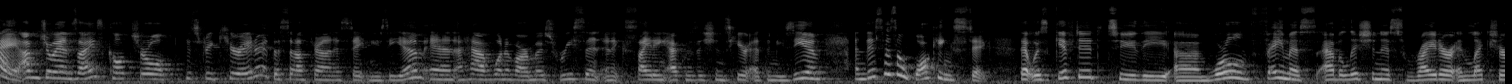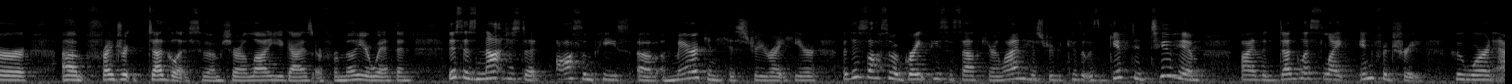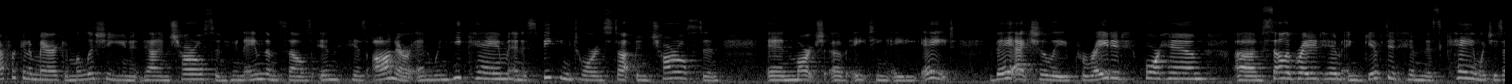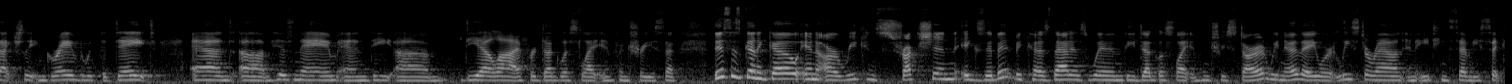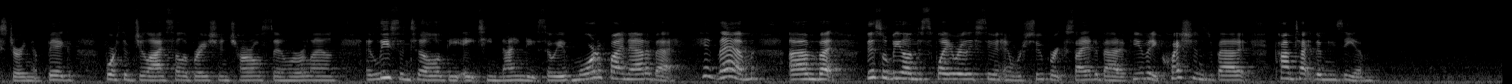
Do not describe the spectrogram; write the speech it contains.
Hi, I'm JoAnn Zeise, Cultural History Curator at the South Carolina State Museum, and I have one of our most recent and exciting acquisitions here at the museum, and this is a walking stick that was gifted to the um, world famous abolitionist writer and lecturer um, Frederick Douglass, who I'm sure a lot of you guys are familiar with, and this is not just an awesome piece of American history right here, but this is also a great piece of South Carolina history because it was gifted to him by the Douglass Light Infantry, who were an African-American militia unit down in Charleston who named themselves in his honor. And when he came and a speaking tour and stopped in Charleston in March of 1888, they actually paraded for him, um, celebrated him, and gifted him this cane, which is actually engraved with the date and um, his name and the um, DLI for Douglass Light Infantry. So this is going to go in our Reconstruction exhibit because that is when the Douglass Light Infantry started. We know they were at least around in 1876 during a big 4th of July celebration. Charleston were around at least until the 1890s. So we have more to find out about them, um, but this will be on display really soon and we're super excited about it. If you have any questions about it, contact the museum.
